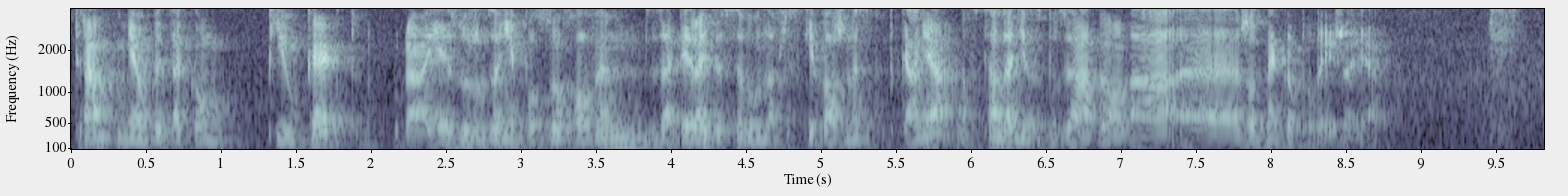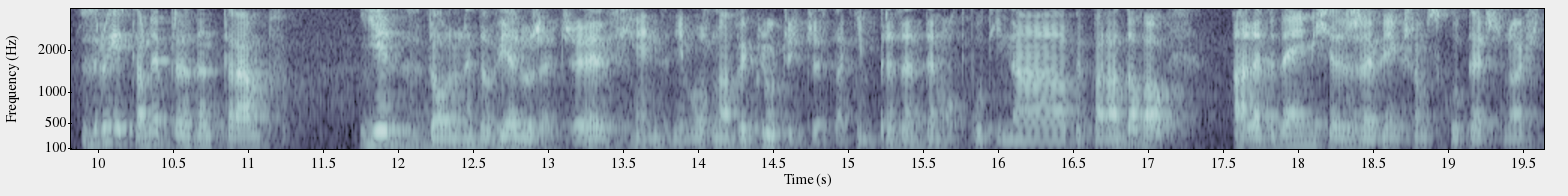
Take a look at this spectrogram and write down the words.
Trump miałby taką piłkę, która jest urządzeniem podsłuchowym, zabierać ze sobą na wszystkie ważne spotkania? No wcale nie wzbudzałaby ona e, żadnego podejrzenia. Z drugiej strony prezydent Trump jest zdolny do wielu rzeczy, więc nie można wykluczyć, że z takim prezentem od Putina by paradował, ale wydaje mi się, że większą skuteczność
